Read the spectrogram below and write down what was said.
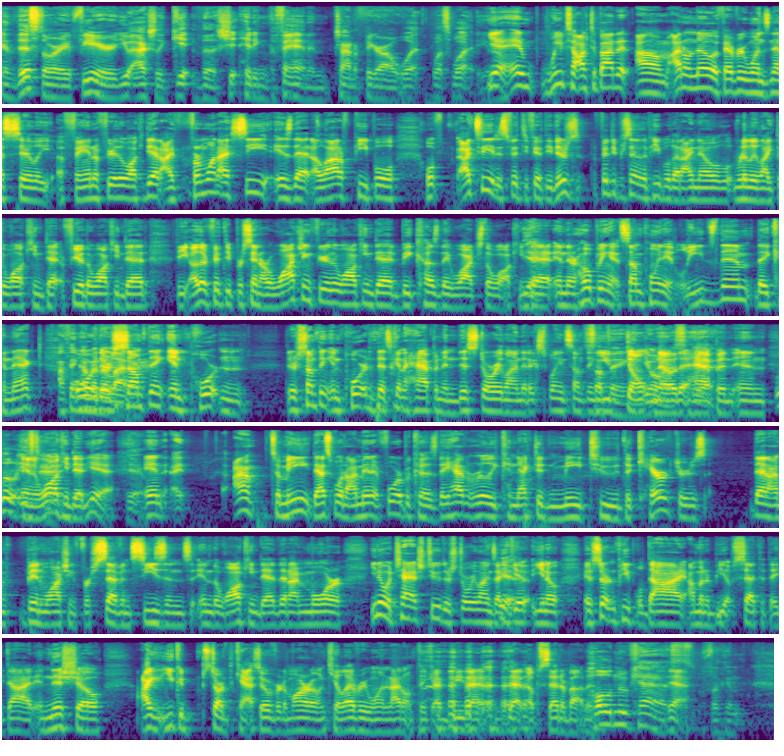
In this story, Fear, you actually get the shit hitting the fan and trying to figure out what what's what. You Yeah, know? and we talked about it. Um, I don't know if everyone's necessarily a fan of Fear the Walking Dead. I, from what I see, is that a lot of people, well, I see it as 50 50. There's 50% of the people that I know really like The Walking Dead, Fear the Walking Dead. The other 50% are watching Fear the Walking Dead because they watch The Walking Yeah. Dead, and they're hoping at some point it leads them, they connect, I think I'm or the there's latter. something important. There's something important that's going to happen in this storyline that explains something, you don't know that yeah. happened in Little in The egg. Walking Dead. Yeah, Yeah. and I, I to me that's what I'm in it for because they haven't really connected me to the characters that I've been watching for seven seasons in The Walking Dead that I'm more you know attached to their storylines. I Yeah. get you know if certain people die, I'm gonna be upset that they died. In this show. I, you could start the cast over tomorrow and kill everyone, and I don't think I'd be that that upset about it. whole new cast. Yeah. Fucking.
